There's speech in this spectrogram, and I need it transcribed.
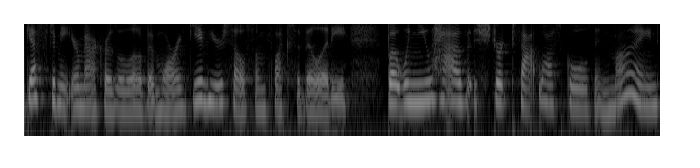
Guesstimate your macros a little bit more. Give yourself some flexibility. But when you have strict fat loss goals in mind,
